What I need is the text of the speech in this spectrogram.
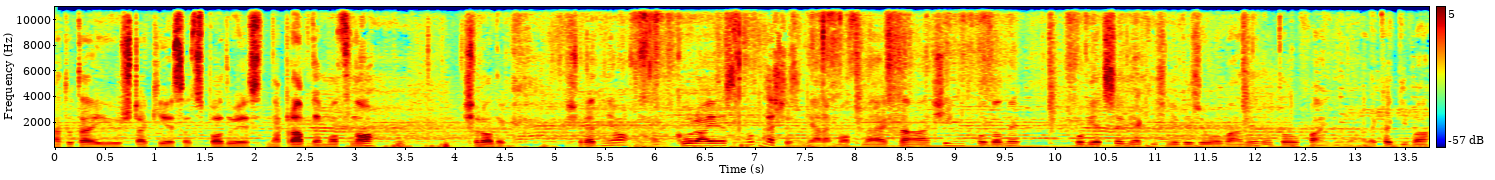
a tutaj już tak jest od spodu jest naprawdę mocno, środek średnio, góra jest no też jest w miarę mocna, jak na silnik chłodzony powietrzem jakiś niewyżyłowany, no to fajnie, no ale Kagiwa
